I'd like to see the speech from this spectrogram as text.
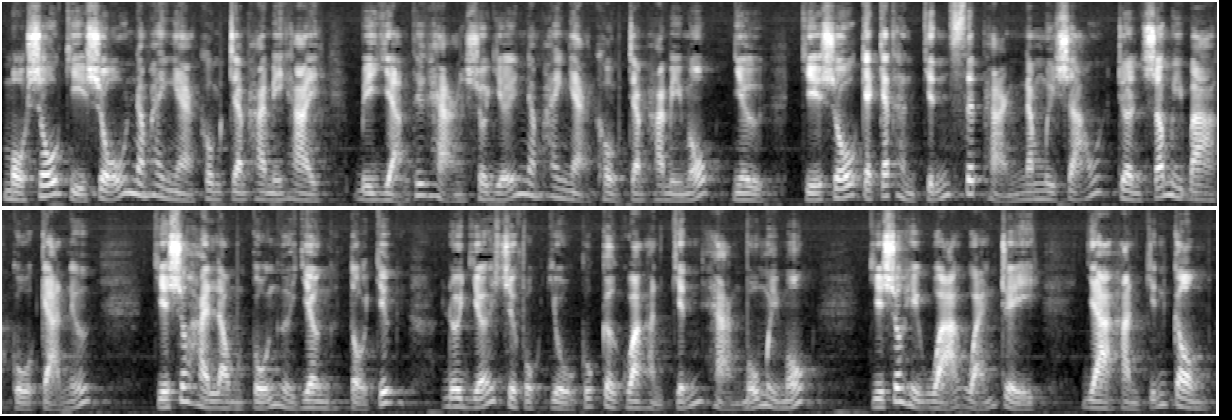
Một số chỉ số năm 2022 bị giảm thứ hạng so với năm 2021 như chỉ số cải cách hành chính xếp hạng 56 trên 63 của cả nước, chỉ số hài lòng của người dân tổ chức đối với sự phục vụ của cơ quan hành chính hạng 41, chỉ số hiệu quả quản trị và hành chính công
